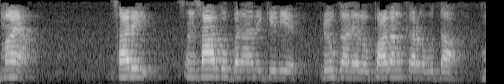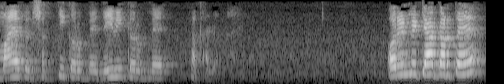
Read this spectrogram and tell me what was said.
माया। सारे संसार को बनाने के लिए प्रयोग आने वाले उपादान कारण होता माया को शक्ति के रूप में, देवी के रूप में रखा जाता है। और इनमें क्या करते हैं?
